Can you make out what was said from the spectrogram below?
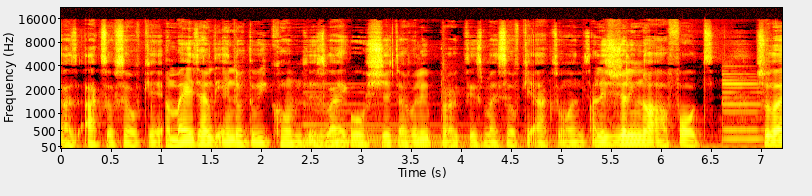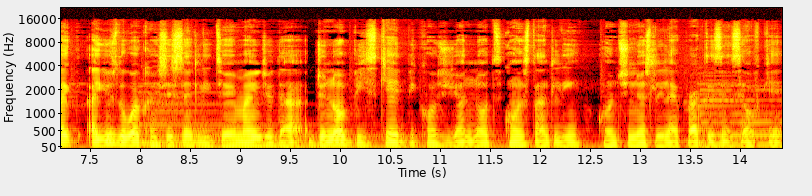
as acts of self-care. And by the time the end of the week comes it's like oh shit I've really practiced my self-care act once. And it's usually not our fault. So, like, I use the word consistently to remind you that do not be scared because you are not constantly, continuously like practicing self care.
